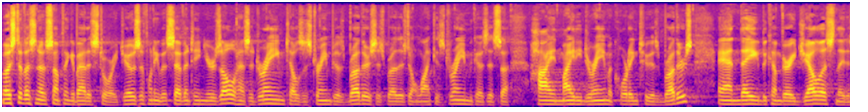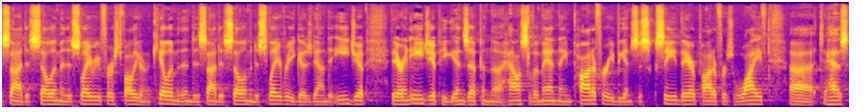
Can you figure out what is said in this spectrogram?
Most of us know something about his story. Joseph, when he was 17 years old, has a dream, tells his dream to his brothers. His brothers don't like his dream because it's a high and mighty dream, according to his brothers. And they become very jealous and they decide to sell him into slavery. First of all, they're going to kill him and then decide to sell him into slavery. He goes down to Egypt. There in Egypt, he ends up in the house of a man named Potiphar. He begins to succeed there. Potiphar's wife uh, has,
